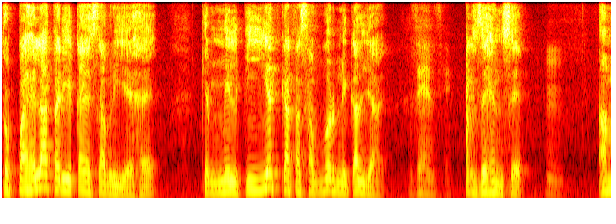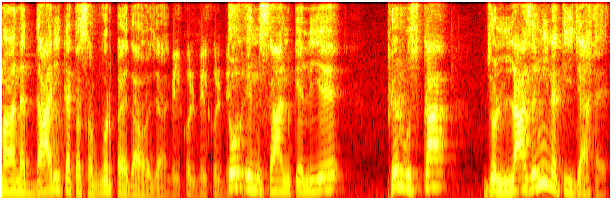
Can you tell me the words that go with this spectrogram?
तो पहला तरीक़ा सब्र यह है कि मिल्कियत का तसव्वुर निकल जाए। जहन से। जहन से। अमानतदारी का तसव्वुर पैदा हो जाए। बिल्कुल बिल्कुल तो इंसान के लिए फिर उसका जो लाजमी नतीजा है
